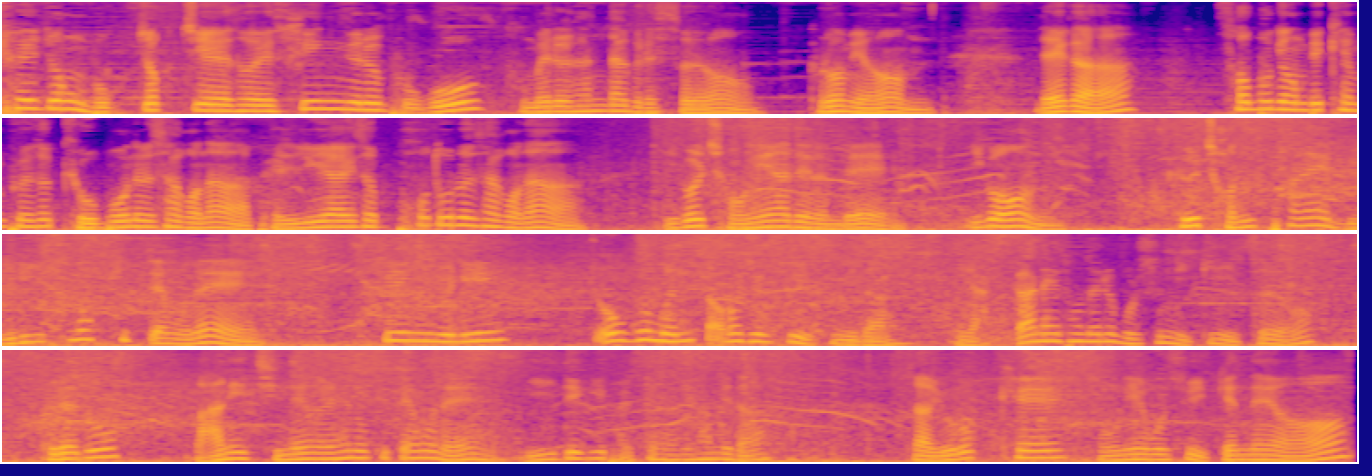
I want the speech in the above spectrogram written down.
최종 목적지에서의 수익률을 보고 구매를 한다 그랬어요. 그러면 내가 서부경비 캠프에서 교본을 사거나 벨리아에서 포도를 사거나 이걸 정해야 되는데 이건 그 전판에 미리 사놓기 때문에 수익률이 조금은 떨어질 수 있습니다. 약간의 손해를 볼 수는 있긴 있어요. 그래도 많이 진행을 해놓기 때문에 이득이 발생하긴 합니다. 자, 요렇게 정리해 볼 수 있겠네요.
